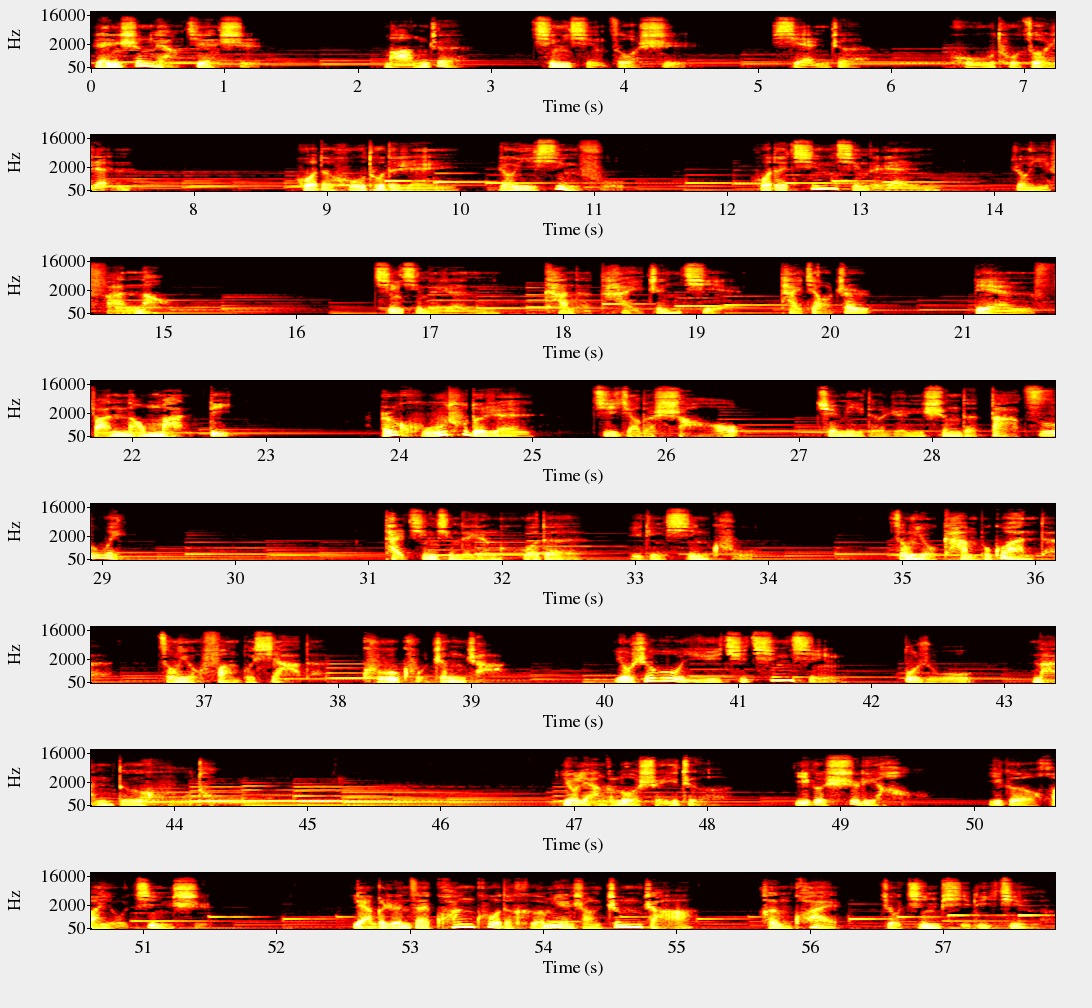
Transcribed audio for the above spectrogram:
人生两件事：忙着清醒做事，闲着糊涂做人。活得糊涂的人容易幸福，活得清醒的人容易烦恼。清醒的人看得太真切、太较真儿，便烦恼满地；而糊涂的人计较的少，却觅得人生的大滋味。太清醒的人活得一定辛苦，总有看不惯的，总有放不下的，苦苦挣扎。有时候，与其清醒，不如难得糊涂。有两个落水者，一个视力好，一个患有近视。两个人在宽阔的河面上挣扎，很快就筋疲力尽了。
